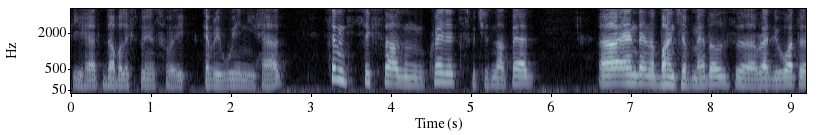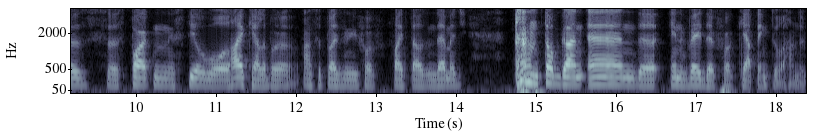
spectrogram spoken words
you had double experience for every win you had. 76,000 credits which is not bad uh, and then a bunch of medals uh, Waters, uh, Spartan, Steel Wall, High Caliber unsurprisingly for 5,000 damage. Top Gun and uh, Invader for capping to 100%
